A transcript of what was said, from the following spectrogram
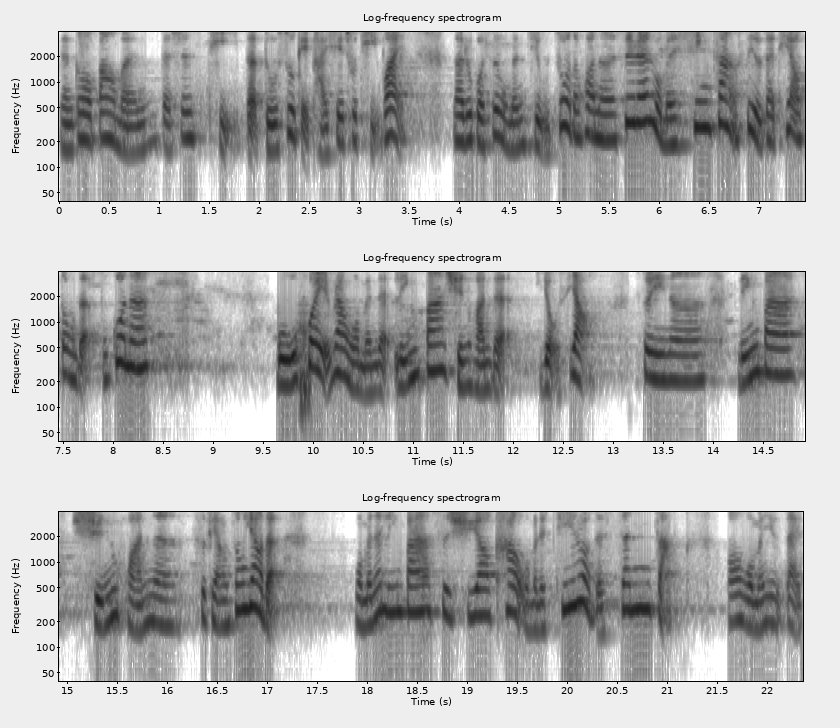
能够把我们的身体的毒素给排泄出体外。那如果是我们久坐的话呢，虽然我们心脏是有在跳动的，不过呢，不会让我们的淋巴循环的有效。所以呢，淋巴循环呢是非常重要的。我们的淋巴是需要靠我们的肌肉的生长，哦，我们有在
